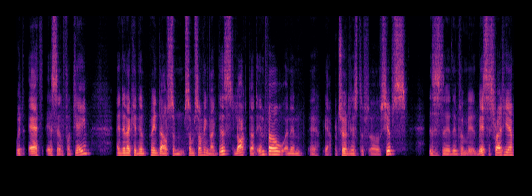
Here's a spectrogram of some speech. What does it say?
with add SL for J. And then I can then print out some some something like this, log.info, and then uh, yeah, return list of, of ships. This is the, the message right here.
